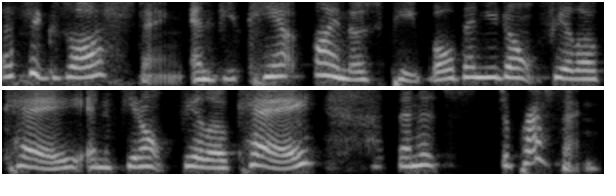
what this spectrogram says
that's exhausting. And if you can't find those people then you don't feel okay. And if you don't feel okay then it's depressing.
